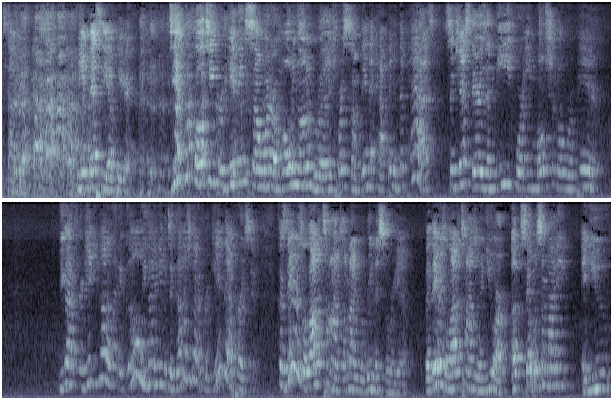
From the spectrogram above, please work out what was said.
Stop it. Being messy up here. Difficulty forgiving someone or holding on a grudge for something that happened in the past suggests there is a need for emotional repair. You got to forget, you got to let it go. You got to give it to God. You got to forgive that person. Because there is a lot of times, I'm not even going to bring this story up, but there is a lot of times when you are upset with somebody and you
